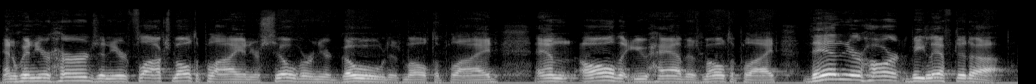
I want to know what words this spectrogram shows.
and when your herds and your flocks multiply, and your silver and your gold is multiplied, and all that you have is multiplied, then your heart be lifted up,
